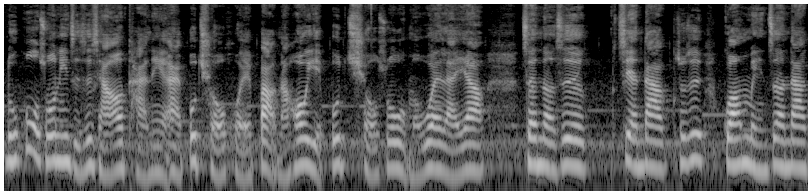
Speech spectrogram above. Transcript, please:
如果说你只是想要谈恋爱，不求回报，然后也不求说我们未来要真的是见大，就是光明正大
